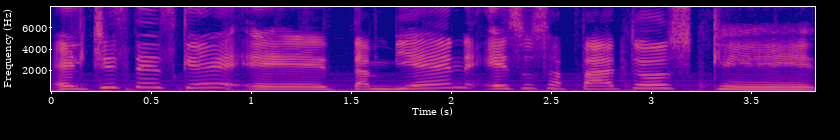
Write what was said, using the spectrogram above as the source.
el chiste es que eh, también esos zapatos que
